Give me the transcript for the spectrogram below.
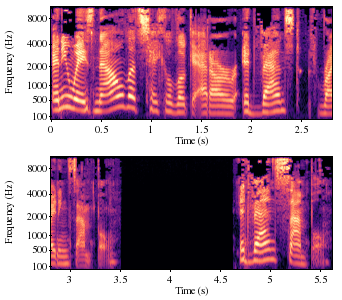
Anyways, now let's take a look at our advanced writing sample. Advanced sample.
